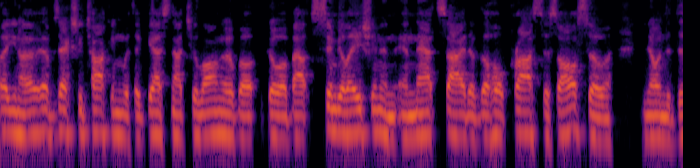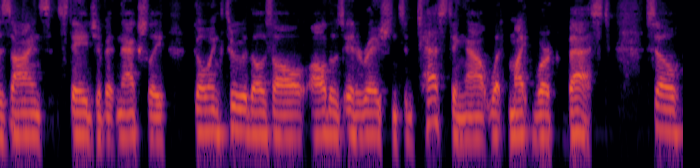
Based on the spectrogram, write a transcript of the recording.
uh, you know, I was actually talking with a guest not too long ago about, about simulation and, and, that side of the whole process also, you know, in the design stage of it and actually going through those all, all those iterations and testing out what might work best. So,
